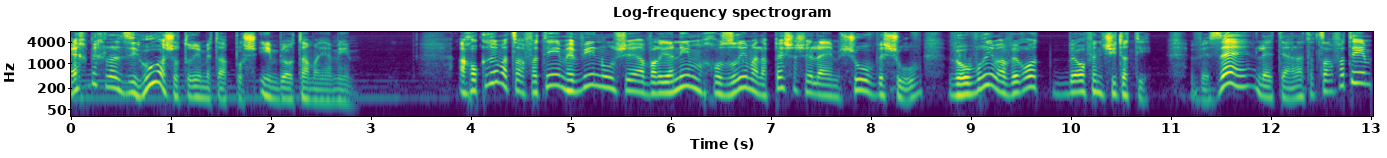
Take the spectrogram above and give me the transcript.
איך בכלל זיהו השוטרים את הפושעים באותם הימים? החוקרים הצרפתים הבינו שעבריינים חוזרים על הפשע שלהם שוב ושוב, ועוברים עבירות באופן שיטתי. וזה, לטענת הצרפתים,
